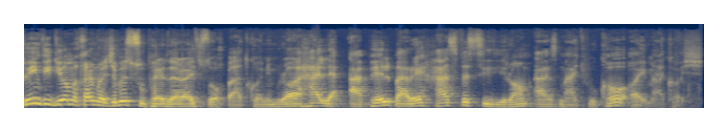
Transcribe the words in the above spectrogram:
تو این ویدیو می‌خوایم راجع به SuperDrive صحبت کنیم. راه حل اپل برای حذف CD-ROM از MacBook ها و iMac هاش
